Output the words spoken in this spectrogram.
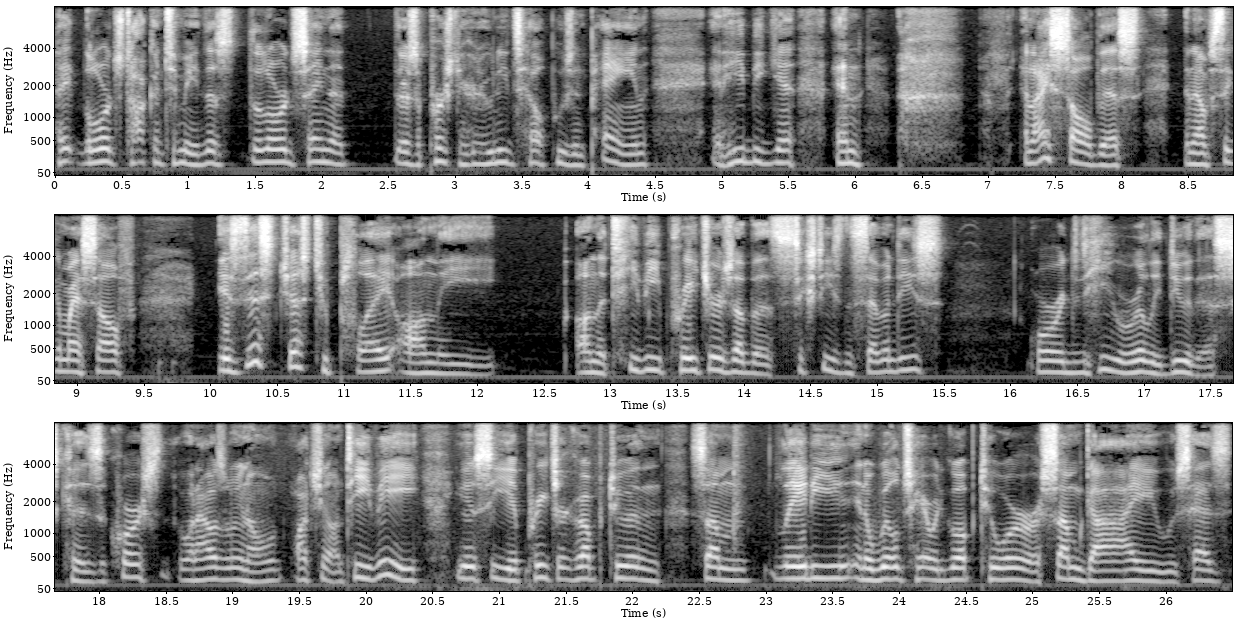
"Hey, the Lord's talking to me. This the Lord's saying that there's a person here who needs help, who's in pain." And he began and and I saw this, and I was thinking to myself, "Is this just to play on the on the TV preachers of the 60s and 70s? Or did he really do this? Because, of course, when I was, you know, watching on TV, you'd see a preacher go up to her and some lady in a wheelchair would go up to her, or some guy who has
